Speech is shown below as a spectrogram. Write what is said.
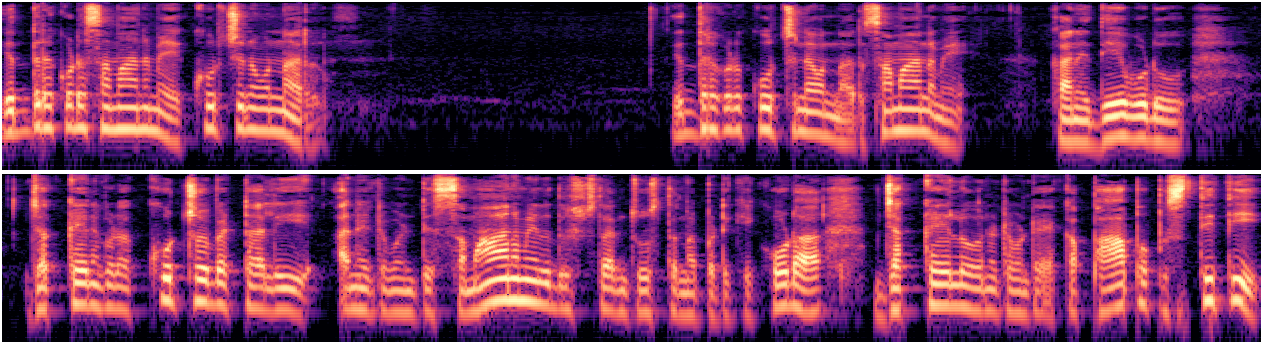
ఇద్దరు కూడా సమానమే కూర్చుని ఉన్నారు. ఇద్దరు కూడా కూర్చునే ఉన్నారు సమానమే. కానీ దేవుడు జక్కైన కూడా కూర్చోబెట్టాలి అనేటువంటి సమానమైన దృష్టిని చూస్తున్నప్పటికీ కూడా జక్కయ్యలో ఉన్నటువంటి యొక్క పాపపు స్థితి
